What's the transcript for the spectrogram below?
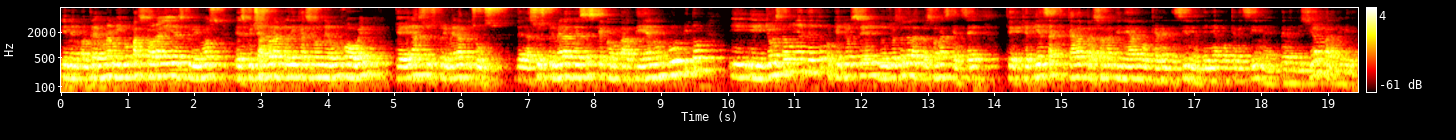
y me encontré un amigo pastor ahí, estuvimos escuchando la predicación de un joven que era sus primeras, sus, de sus primeras veces que compartía en un púlpito y, y yo estoy muy atento porque yo sé, yo, yo soy de las personas que que, que piensa que cada persona tiene algo que bendecirme, tiene algo que decirme de bendición para mi vida.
